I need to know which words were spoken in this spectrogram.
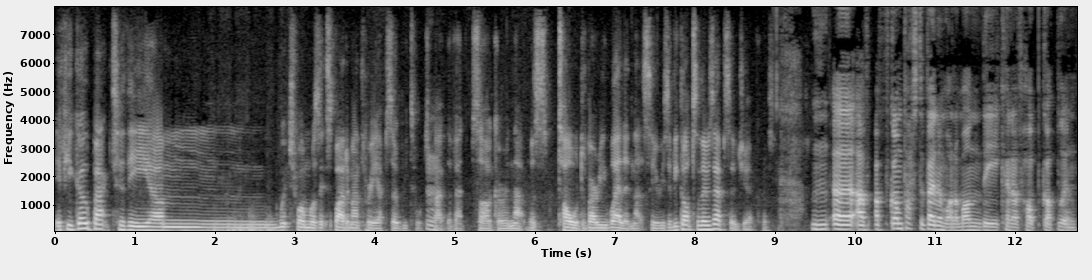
if you go back to the um, which one was it? Spider-Man three episode. We talked Hmm. about the Venom saga, and that was told very well in that series. Have you got to those episodes yet, Chris? Mm, Uh, I've I've gone past the Venom one. I'm on the kind of Hobgoblin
